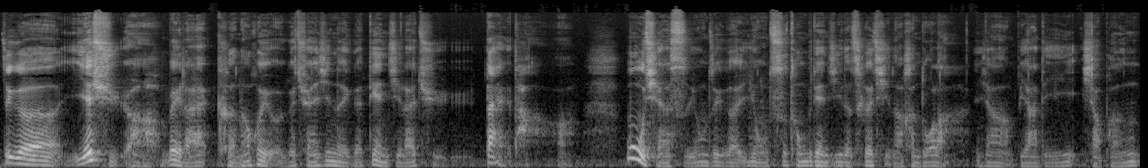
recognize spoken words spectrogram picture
这个也许啊，未来可能会有一个全新的一个电机来取代它啊。目前使用这个永磁同步电机的车企呢很多了，你像比亚迪、小鹏，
